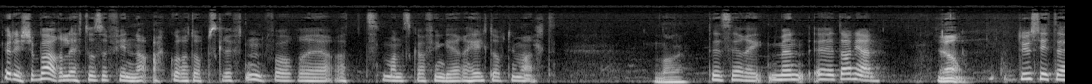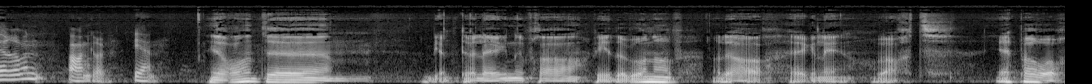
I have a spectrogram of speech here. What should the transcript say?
Ja, det er ikke bare lett å finne akkurat oppskriften for eh, at man skal fungere helt optimalt. Nei. Det ser jeg. Men eh, Daniel, Ja. du sitter her av en annen grunn. Igjen. Ja, det begynte vel egentlig fra videregående av, og det har egentlig vært i et par år.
